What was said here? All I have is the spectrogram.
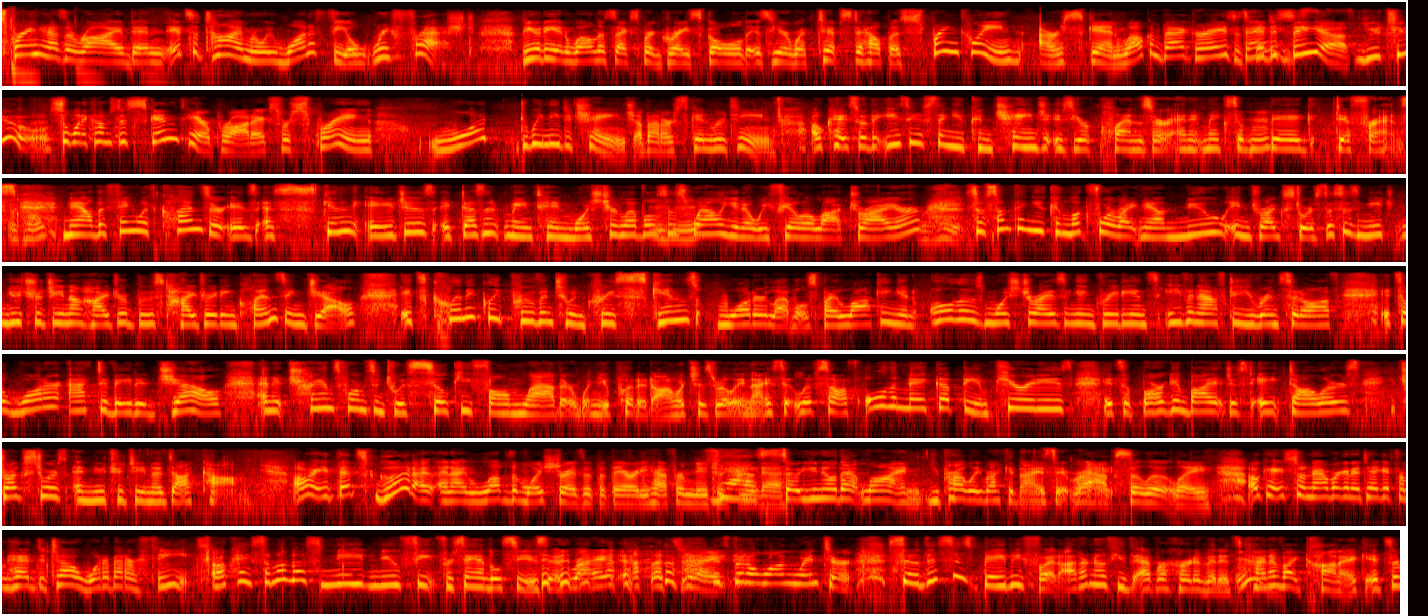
Spring has arrived and it's a time when we want to feel refreshed. Beauty and wellness expert Grace Gold is here with tips to help us spring clean our skin. Welcome back, Grace. It's Thanks. good to see you. You too. So when it comes to skincare products for spring, what do we need to change about our skin routine? Okay, so the easiest thing you can change is your cleanser, and it makes a mm -hmm. big difference. Okay. Now, the thing with cleanser is as skin ages, it doesn't maintain moisture levels mm -hmm. as mm-hmm. well. You know, we feel a lot drier. Right. So something you can look for right now, new in drugstores, this is Neutrogena Hydro Boost Hydrating Cleansing Gel. It's clinically proven to increase skin's water levels by locking in all those moisturizing ingredients even after you rinse it off. It's a water-activated gel gel and it transforms into a silky foam lather when you put it on, which is really nice. It lifts off all the makeup, the impurities. It's a bargain buy at just $8. Drugstores and Neutrogena.com. All right, that's good. I, and I love the moisturizer that they already have from Neutrogena. Yes, so you know that line. You probably recognize it, right? Absolutely. Okay, so now we're going to take it from head to toe. What about our feet? Okay, some of us need new feet for sandal season, right? that's right. it's been a long winter. So this is baby foot. I don't know if you've ever heard of it. It's mm. kind of iconic. It's a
